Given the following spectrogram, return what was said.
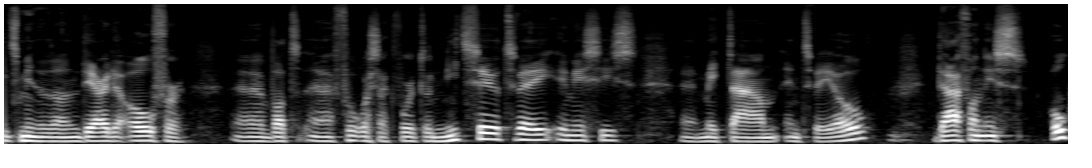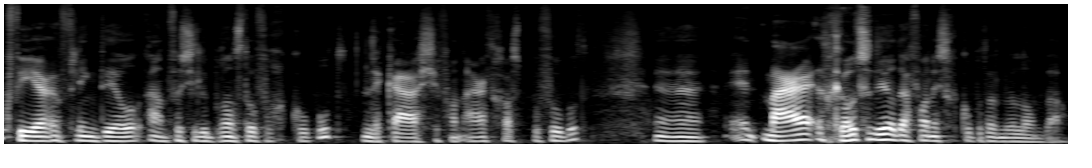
iets minder dan een derde over, wat veroorzaakt wordt door niet-CO2-emissies, methaan en 2O. Daarvan is ook weer een flink deel aan fossiele brandstoffen gekoppeld. Lekkage van aardgas bijvoorbeeld. Uh, en, maar het grootste deel daarvan is gekoppeld aan de landbouw.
